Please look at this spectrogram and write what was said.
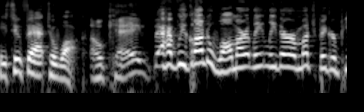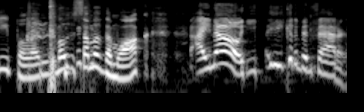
He's too fat to walk. Okay. Have we gone to Walmart lately? There are much bigger people, and most, some of them walk. I know he he could have been fatter,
